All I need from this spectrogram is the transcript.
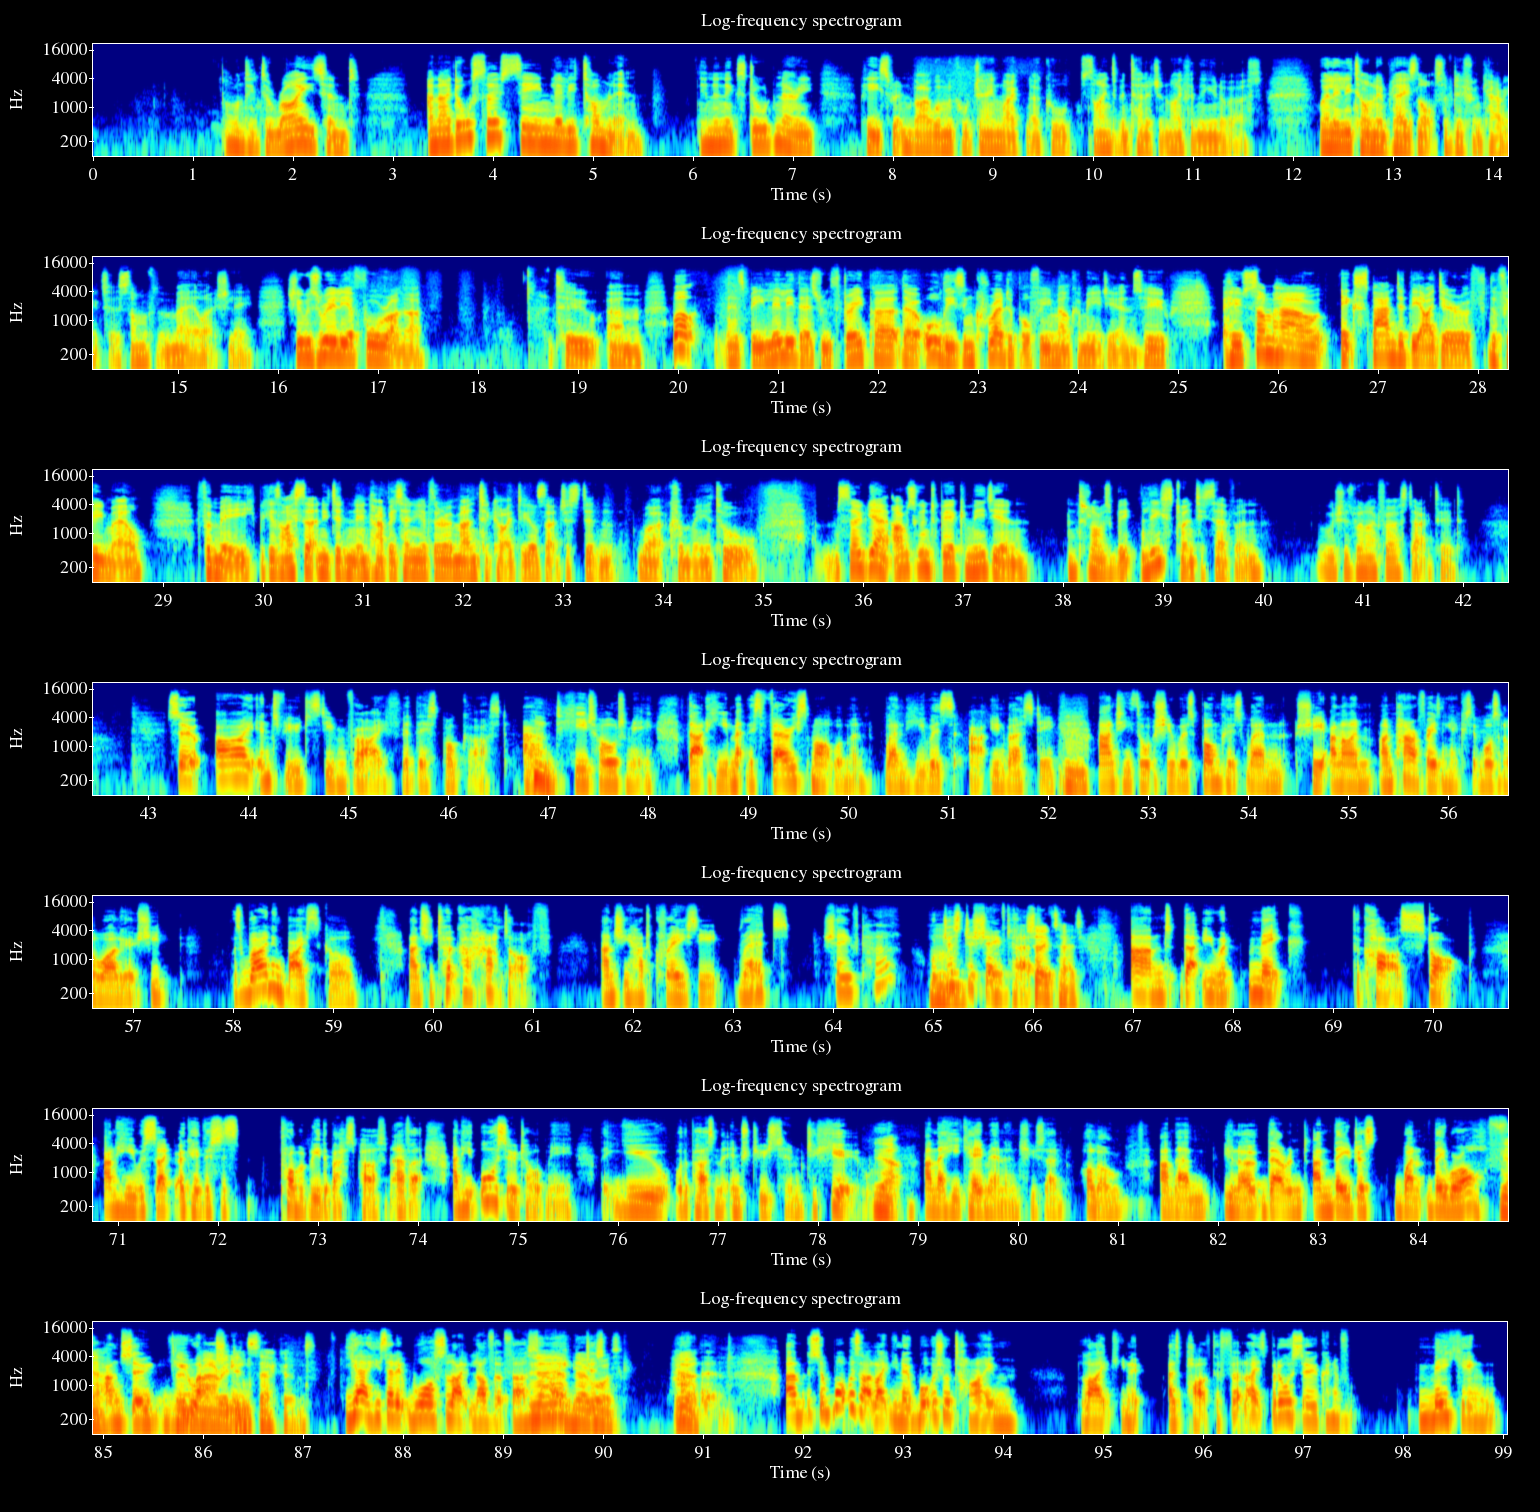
wanting to write, and and I'd also seen Lily Tomlin in an extraordinary piece written by a woman called Jane Wagner called Signs of Intelligent Life in the Universe, where Lily Tomlin plays lots of different characters, some of them male actually. She was really a forerunner to um, well there's b. Lily there's ruth draper. There are all these incredible female comedians who who somehow expanded the idea of the female for me because i certainly didn't inhabit any of the romantic ideals. That just didn't work for me at all. So yeah i was going to be a comedian until i was at least 27 which is when i first acted. So I interviewed Stephen Fry for this podcast, hmm. and he told me that he met this very smart woman when he was at university, hmm. and he thought she was bonkers when she and I'm I'm paraphrasing here because it wasn't a while ago. She was riding a bicycle, and she took her hat off, and she had crazy red shaved hair, or hmm. just a shaved hair shaved head and that you would make the cars stop. And he was like, okay, this is probably the best person ever. And he also told me that you were the person that introduced him to Hugh. yeah And that he came in and she said, hello. And then, you know, there and and they just went they were off. Yeah. And so you they were married in seconds Yeah, he said it was like love at first yeah, yeah sight. no it it just was yeah happened. Um, so what was that like? You know, what was your time like, you know, as part of the footlights, but also kind of making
